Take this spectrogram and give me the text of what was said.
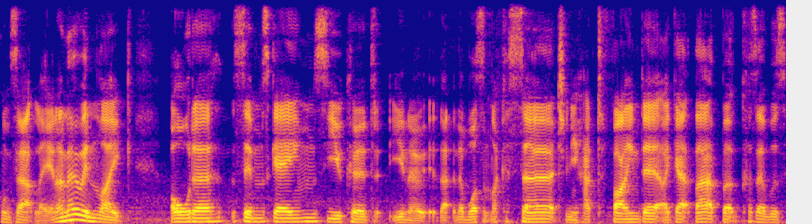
Exactly, and I know in like older Sims games, you could, you know, that there wasn't like a search and you had to find it. I get that, but because there was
